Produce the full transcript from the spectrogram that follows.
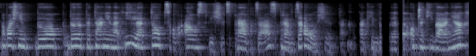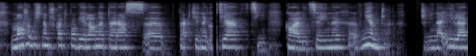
no właśnie było, były pytanie, na ile to, co w Austrii się sprawdza, sprawdzało się, tak, takie były oczekiwania, może być na przykład powielone teraz e, w trakcie negocjacji koalicyjnych w Niemczech czyli na ile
